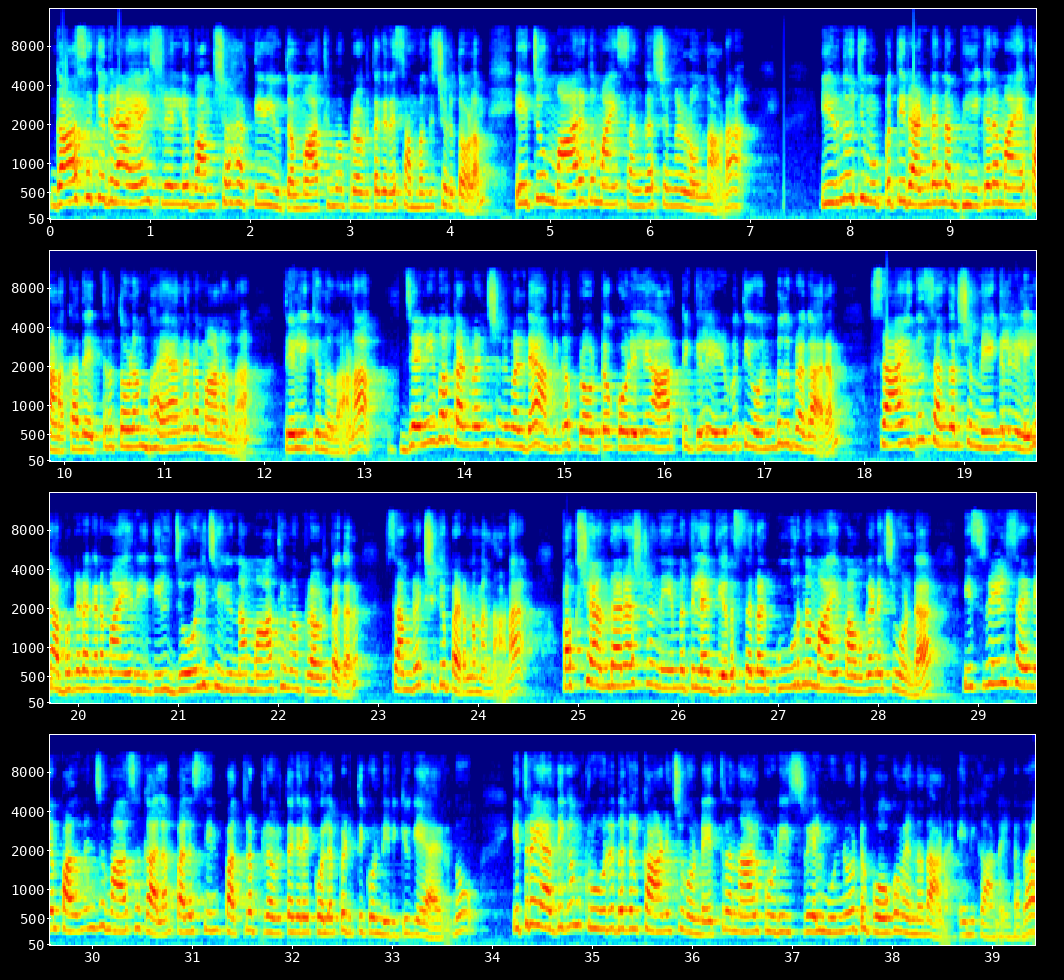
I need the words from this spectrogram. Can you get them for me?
ഗാസയ്ക്കെതിരായ ഇസ്രയേലിന്റെ വംശഹത്യ യുദ്ധം മാധ്യമ പ്രവർത്തകരെ സംബന്ധിച്ചിടത്തോളം ഏറ്റവും മാരകമായ സംഘർഷങ്ങളിൽ ഒന്നാണ് ഇരുന്നൂറ്റി മുപ്പത്തി രണ്ട് എന്ന ഭീകരമായ കണക്ക് അത് എത്രത്തോളം ഭയാനകമാണെന്ന് തെളിയിക്കുന്നതാണ്. ജനീവ കൺവെൻഷനുകളുടെ അധിക പ്രോട്ടോകോളിലെ ആർട്ടിക്കിൾ എഴുപത്തി ഒൻപത് പ്രകാരം സായുധ സംഘർഷ മേഖലകളിൽ അപകടകരമായ രീതിയിൽ ജോലി ചെയ്യുന്ന മാധ്യമ പ്രവർത്തകർ സംരക്ഷിക്കപ്പെടണമെന്നാണ്. പക്ഷേ അന്താരാഷ്ട്ര നിയമത്തിലെ വ്യവസ്ഥകൾ പൂർണമായും അവഗണിച്ചുകൊണ്ട് ഇസ്രയേൽ സൈന്യം പതിനഞ്ച് മാസക്കാലം പലസ്തീൻ പത്രപ്രവർത്തകരെ കൊലപ്പെടുത്തിക്കൊണ്ടിരിക്കുകയായിരുന്നു. ഇത്രയധികം ക്രൂരതകൾ കാണിച്ചുകൊണ്ട് എത്ര നാൾ കൂടി ഇസ്രയേൽ മുന്നോട്ട് പോകുമെന്നതാണ് ഇനി കാണേണ്ടത്.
